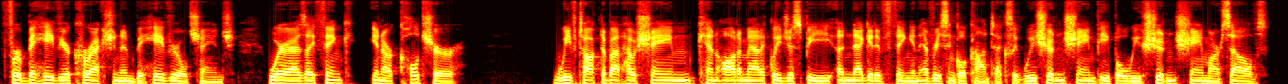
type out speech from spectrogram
for behavior correction and behavioral change. Whereas I think in our culture, we've talked about how shame can automatically just be a negative thing in every single context. Like we shouldn't shame people, we shouldn't shame ourselves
